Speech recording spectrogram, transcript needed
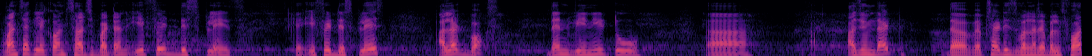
once I click on search button, if it displays, okay, if it displays alert box, then we need to uh, assume that the website is vulnerable for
